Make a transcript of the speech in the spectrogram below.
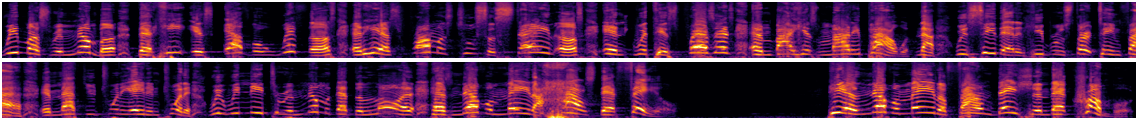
we must remember that He is ever with us and He has promised to sustain us in, with His presence and by His mighty power. Now, we see that in Hebrews 13 5 and Matthew 28 and 20. We, we need to remember that the Lord has never made a house that failed. He has never made a foundation that crumbled.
